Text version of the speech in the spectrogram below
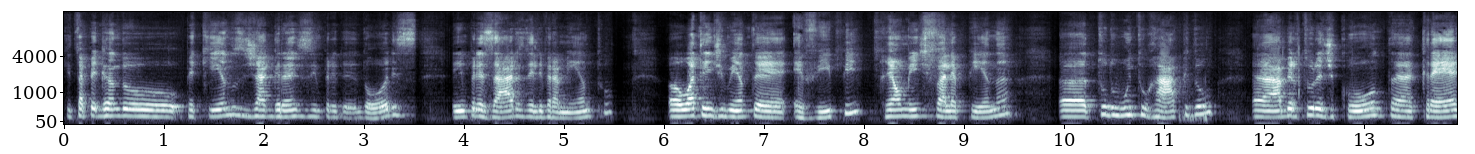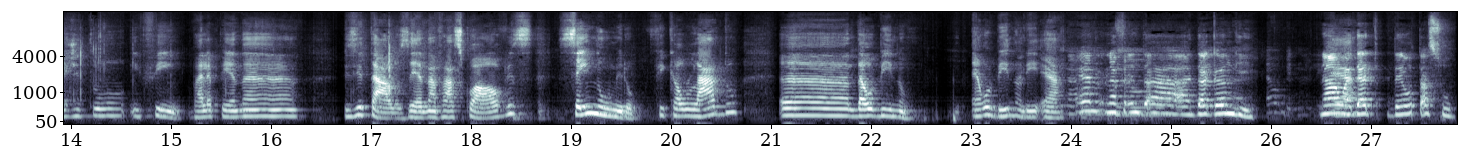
que está pegando pequenos e já grandes empreendedores, empresários de livramento. Uh, o atendimento é, é, VIP, realmente vale a pena. Uh, tudo muito rápido. Uh, abertura de conta, crédito, enfim, vale a pena visitá-los. É na Vasco Alves, sem número. Fica ao lado uh, da Albino. É Albino ali? É, é na frente da, da gangue. Não, é, é Delta Sul.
